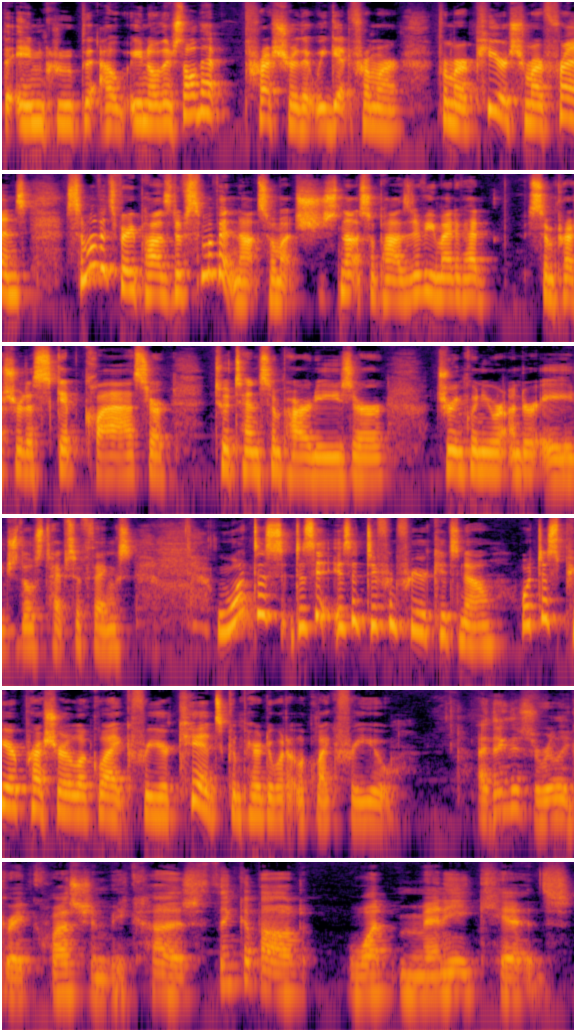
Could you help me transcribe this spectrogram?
the in group, the out, you know, there's all that pressure that we get from our from our peers, from our friends. Some of it's very positive, some of it not so much. It's not so positive. You might have had some pressure to skip class or to attend some parties or drink when you were underage, those types of things. What does does it is it different for your kids now? What does peer pressure look like for your kids compared to what it looked like for you? I think this is a really great question because think about what many kids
